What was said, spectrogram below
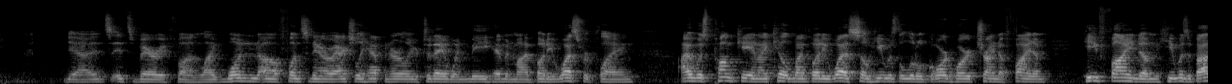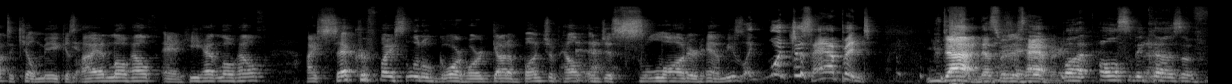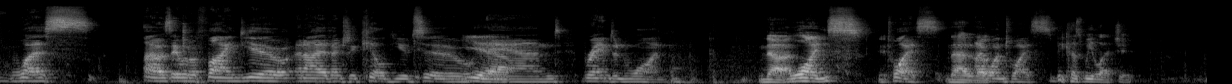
Yeah, it's it's very fun. Like one uh, fun scenario actually happened earlier today when me, him, and my buddy Wes were playing. I was Punky and I killed my buddy Wes, so he was the little gourd horde trying to find him. He find him. He was about to kill me because yeah. I had low health and he had low health. I sacrificed the little gourd horde, got a bunch of health, and just slaughtered him. He's like, "What just happened?" You died. That's what just happened. But also because of Wes I was able to find you, and I eventually killed you too. Yeah. And Brandon won. No. Once. Twice. Not at I all. won twice. Because we let you.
